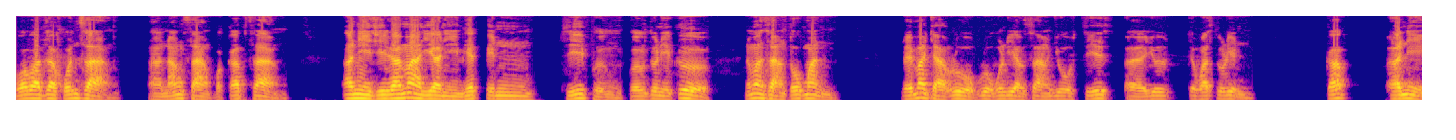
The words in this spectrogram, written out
ว่าว่าจะขนสร้างอ่าหนังสร้างประกับสร้างอันนี้ที่รามาเยียนี่เฮ็ดเป็นสีผึ่งผึ่งตัวนี้คือน้ำมันสร้างตกมันได้มาจากลูกลูกคนเลี้ยงสร้างอยู่สีเอ่ออยู่จังหวัดสุรินทร์ครับ อันนี้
